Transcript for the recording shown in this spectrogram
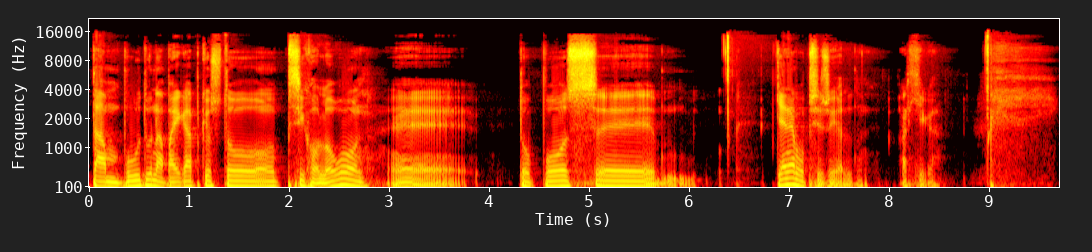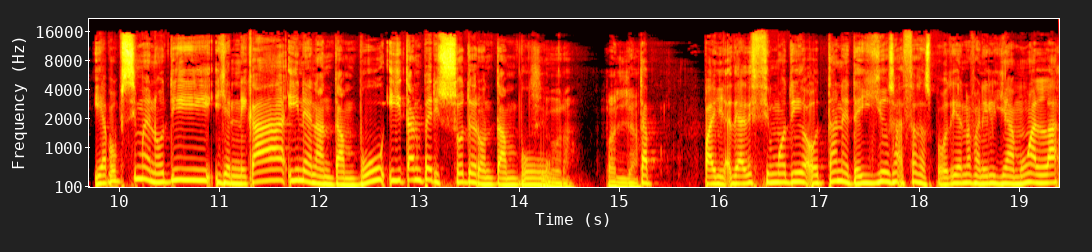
ταμπού του να πάει κάποιος στο ψυχολόγο. ε, Το πώς... ε, Ποια είναι η άποψή σου για το αρχικά; Η άποψη μου είναι ότι γενικά είναι έναν ταμπού, ήταν περισσότερο ταμπού. Σίγουρα. Παλιά. Τα παλιά, δηλαδή θυμώ ότι όταν τελείωσα, θα σας πω ότι είναι να φανεί η ηλικία μου, αλλά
